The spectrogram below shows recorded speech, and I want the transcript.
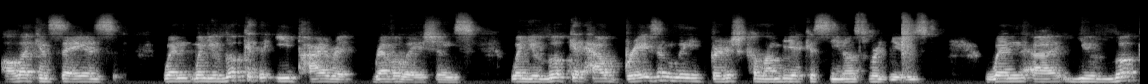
all I can say is when when you look at the e-pirate revelations, when you look at how brazenly British Columbia casinos were used, when uh, you look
